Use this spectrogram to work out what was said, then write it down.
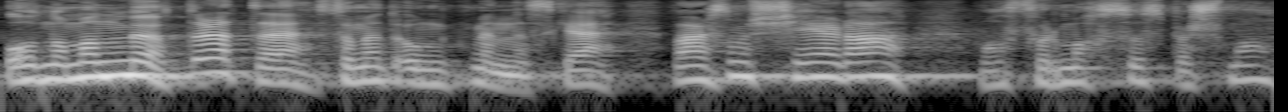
Og når man møter dette som et ungt menneske, hva er det som skjer da? Man får masse spørsmål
